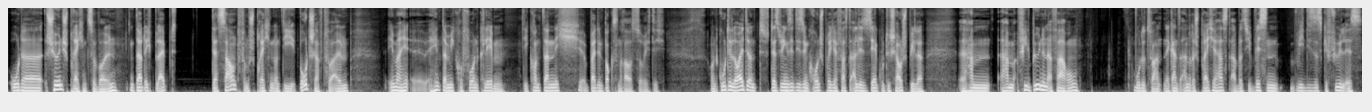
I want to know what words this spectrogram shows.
oder schön sprechen zu wollen. Und dadurch bleibt der Sound vom Sprechen und die Botschaft vor allem immer äh, hinter Mikrofon kleben. Die kommt dann nicht bei den Boxen raus so richtig. Und gute Leute, und deswegen sind die Synchronsprecher fast alle sehr gute Schauspieler, äh, haben, haben viel Bühnenerfahrung wo du zwar eine ganz andere Spreche hast, aber sie wissen, wie dieses Gefühl ist,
